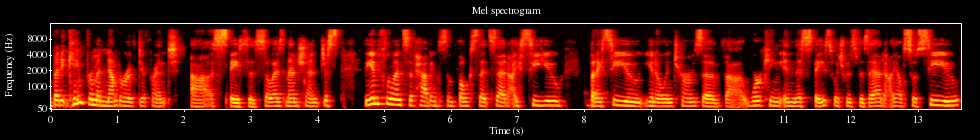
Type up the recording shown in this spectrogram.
but it came from a number of different uh, spaces. So, as mentioned, just the influence of having some folks that said, I see you, but I see you, you know, in terms of uh, working in this space, which was phys ed. I also see you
